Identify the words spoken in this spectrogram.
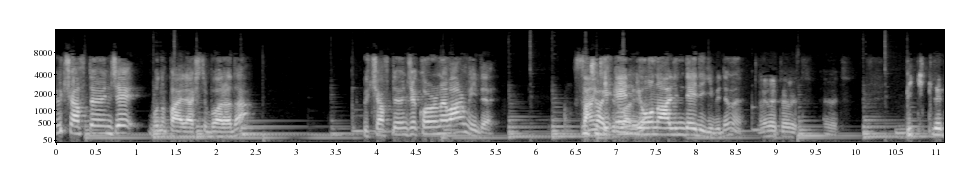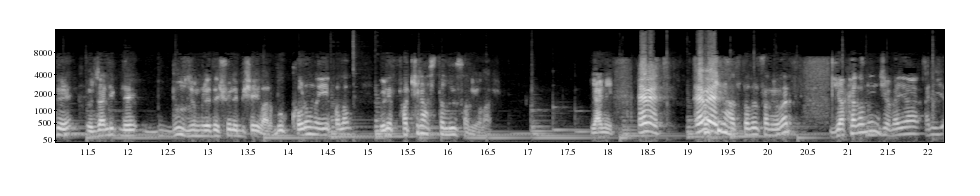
3 hafta önce bunu paylaştı bu arada. 3 hafta önce korona var mıydı? Sanki en ya. yoğun halindeydi gibi değil mi? Evet evet evet. bir kitlede özellikle bu zümrede şöyle bir şey var. Bu koronayı falan böyle fakir hastalığı sanıyorlar. Yani Evet. Evet. fakir hastalığı sanıyorlar. Yakalanınca veya hani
